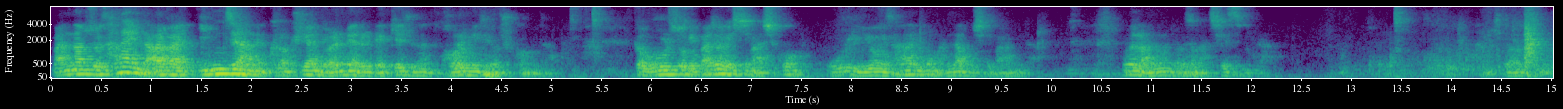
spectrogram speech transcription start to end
만남 속에서 하나님 나라가 임재하는 그런 귀한 열매를 맺게 해주는 걸음이 되어 줄 겁니다. 그러니까 우울 속에 빠져 계시지 마시고 우울을 이용해서 하나님 꼭 만나보시기 바랍니다. 오늘 나눔은 여기서 마치겠습니다. 기도하겠습니다.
